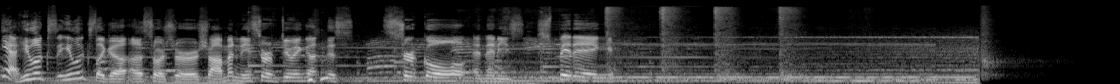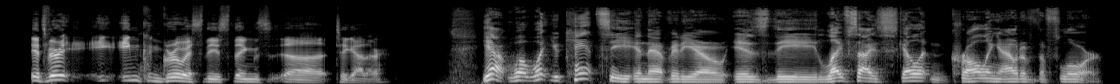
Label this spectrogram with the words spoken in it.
yeah, he looks he looks like a, a sorcerer or shaman, and he's sort of doing a, this circle, and then he's spitting. It's very i- incongruous these things uh, together. Yeah, well, what you can't see in that video is the life size skeleton crawling out of the floor.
